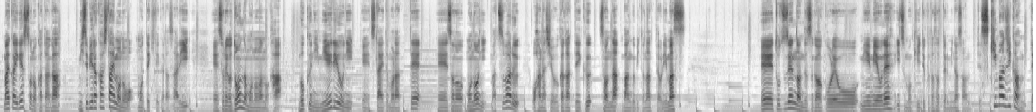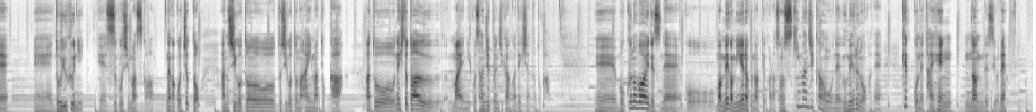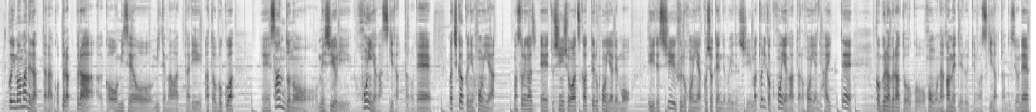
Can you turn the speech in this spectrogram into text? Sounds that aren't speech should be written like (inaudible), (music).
毎回ゲストの方が見せびらかしたいものを持ってきてくださり、えそれがどんなものなのか僕に見えるように、え伝えてもらって、えそのものにまつわるお話を伺っていくそんな番組となっております。えー突然なんですがこれを見え見えをねいつも聞いてくださってる皆さんって隙間時間って、えーどういうふうに、えー過ごしますか？なんかこうちょっとあの仕事と仕事の合間とかあとね人と会う前にこう30分時間ができちゃったとか、えー僕の場合ですねこう、まあ、目が見えなくなってからその隙間時間をね埋めるのがね結構ね大変なんですよね。こう今までだったらこうプラプラこうお店を見て回ったりあとは僕は、えーサンドの飯より本屋が好きだったので、まあ、近くに本屋、まあ、それが、えー、新書を扱ってる本屋でもいいですし古本屋古書店でもいいですし、まあ、とにかく本屋があったら本屋に入ってこうブラブラとこう本を眺めてるっていうのが好きだったんですよね。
